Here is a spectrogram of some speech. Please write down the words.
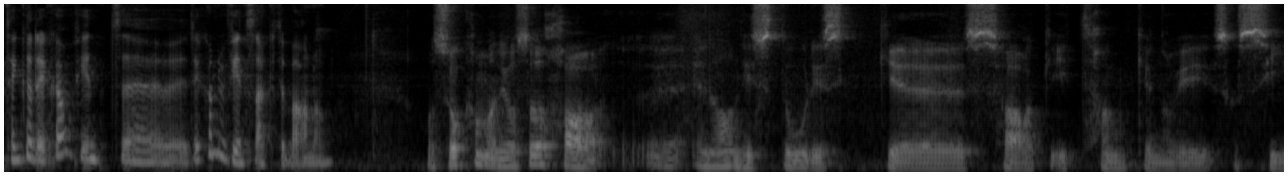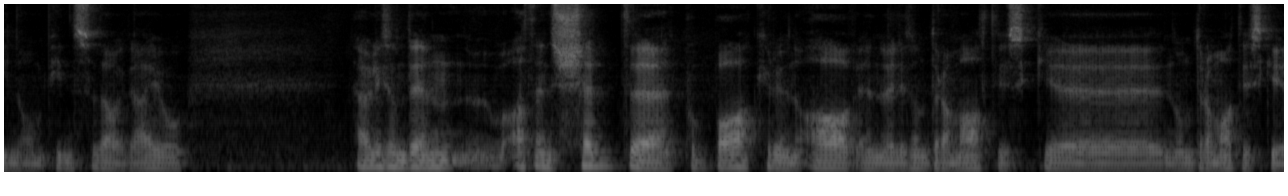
tenker det kan, fint, eh, det kan du fint snakke til barn om. Og så kan man jo også ha eh, en annen historisk eh, sak i tanken når vi skal si noe om pinsedag. Det er jo, det er jo liksom den, at den skjedde på bakgrunn av en veldig sånn dramatisk, eh, noen dramatiske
